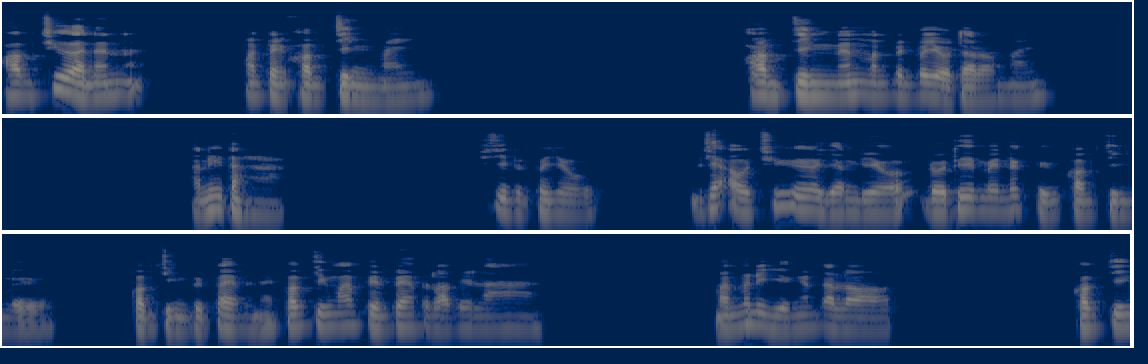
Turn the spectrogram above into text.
ความเชื่อนั้น มันเป็นความจริงไหม ความจริงนั้นมันเป็นประโยชน์ต่อเราไหม อันนี้ต่างหากที่เป็นประโยชน์ ไม่ใช่เอาเชื่ออย่างเดียว โดยที่ไม่นึกถึงความจริงเลย ความจริงเป็นไปไหมความจริงมันเปลี่ยนแปลงตลอดเวลา มันไม่ได้อยู่งั้นตลอด ความจริง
